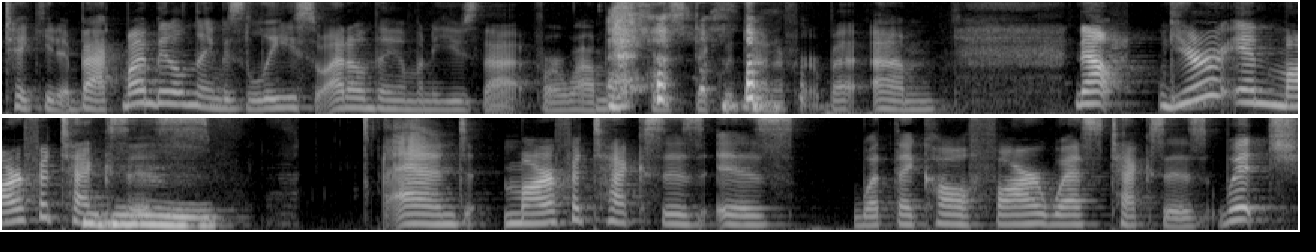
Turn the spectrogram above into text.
taking it back. My middle name is Lee, so I don't think I'm going to use that for a while. I'm just going to stick with Jennifer. But um, now you're in Marfa, Texas, mm-hmm. and Marfa, Texas is what they call far west Texas, which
